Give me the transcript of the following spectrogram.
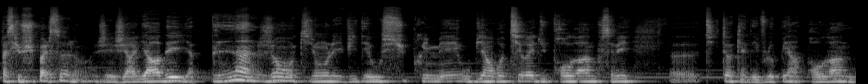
parce que je suis pas le seul, hein. j'ai regardé, il y a plein de gens qui ont les vidéos supprimées ou bien retirées du programme. Vous savez, euh, TikTok a développé un programme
